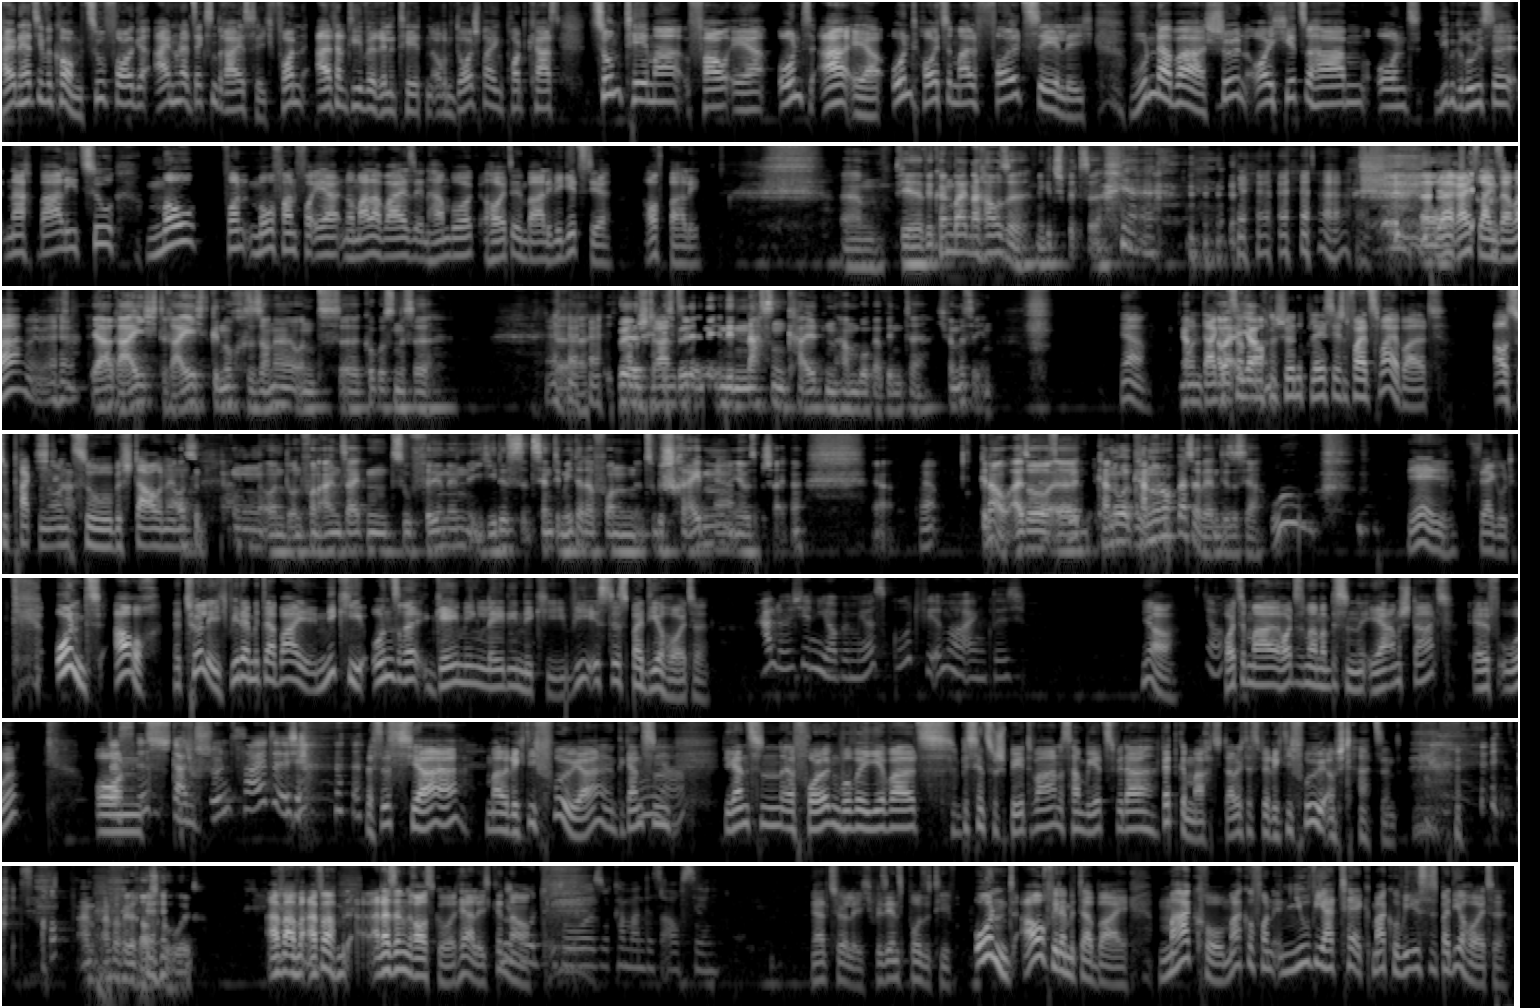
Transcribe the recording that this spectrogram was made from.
Hi und herzlich willkommen zu Folge 136 von Alternative Realitäten, eurem deutschsprachigen Podcast zum Thema VR und AR. Und heute mal vollzählig. Wunderbar, schön euch hier zu haben und liebe Grüße nach Bali zu Mo von MoFun VR, normalerweise in Hamburg, heute in Bali. Wie geht's dir auf Bali? Ähm, wir, wir können bald nach Hause. Mir geht's spitze. ja, äh, reicht ja, langsam, wa? ja, reicht, reicht. Genug Sonne und äh, Kokosnüsse. Äh, ich will, ich will in, in, den nassen, kalten Hamburger Winter. Ich vermisse ihn. Ja, ja und da gibt es dann ja, auch eine schöne PlayStation Fire 2 bald auszupacken ja. und zu bestaunen. Auszupacken und, und von allen Seiten zu filmen, jedes Zentimeter davon zu beschreiben. Ja. Ihr wisst Bescheid, ne? Ja. ja. Genau, also äh, kann, nur, kann nur noch besser werden dieses Jahr. Uh. Yay, sehr gut. Und auch natürlich wieder mit dabei Niki, unsere Gaming Lady Niki. Wie ist es bei dir heute? Hallöchen, ja, bei mir ist gut, wie immer eigentlich. Ja, ja. Heute, mal, heute sind wir mal ein bisschen eher am Start, 11 Uhr. Und das ist ganz schön zeitig. das ist ja mal richtig früh, ja. Die ganzen, ja. Die ganzen äh, Folgen, wo wir jeweils ein bisschen zu spät waren, das haben wir jetzt wieder wettgemacht, dadurch, dass wir richtig früh am Start sind. Einfach wieder rausgeholt. Einfach, ja, genau. einfach mit einer Sendung rausgeholt, herrlich, genau. Ja, gut, so, so kann man das auch sehen. Natürlich, wir sehen es positiv. Und auch wieder mit dabei, Marco, Marco von Nuvia Tech. Marco, wie ist es bei dir heute?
